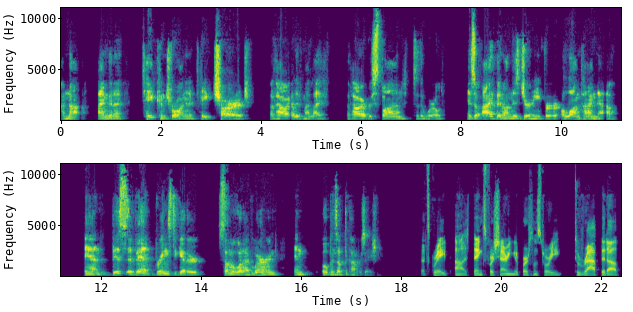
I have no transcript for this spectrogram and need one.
I'm not. I'm going to take control. I'm going to take charge of how I live my life, of how I respond to the world. And so I've been on this journey for a long time now. And this event brings together some of what I've learned and opens up the conversation. That's great. Uh, thanks for sharing your personal story. To wrap it up,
